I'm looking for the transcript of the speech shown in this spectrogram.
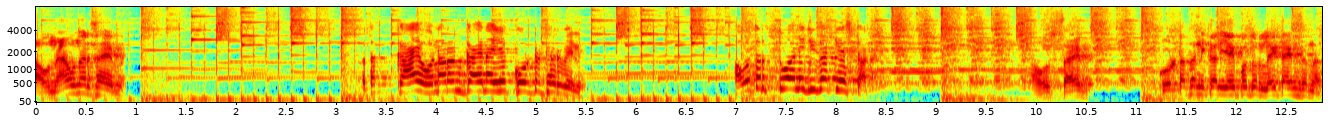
अहो नाही होणार साहेब. आता काय होणार आणि काय नाही हे कोर्ट ठरवेल. हवं तर तू आणि जिजा केस टाक. अहो साहेब कोर्टाचा निकाल येईपतूर लई टाइम जाणार.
